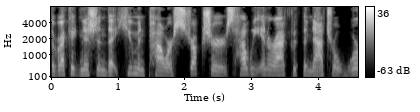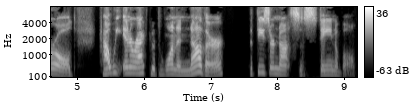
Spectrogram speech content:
the recognition that human power structures how we interact with the natural world, how we interact with one another, that these are not sustainable.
